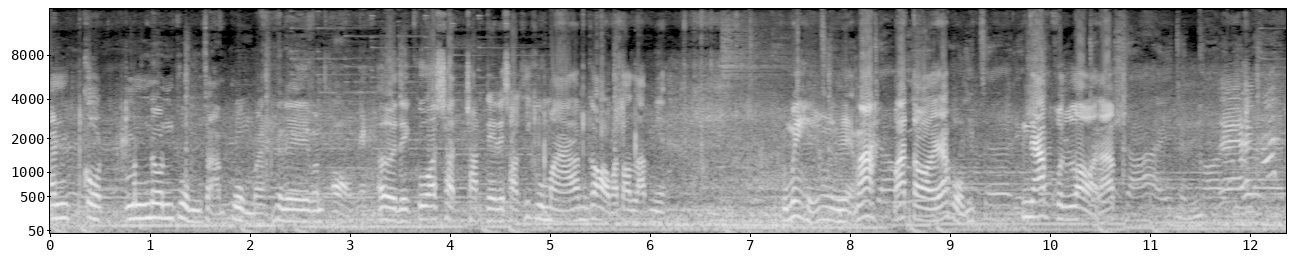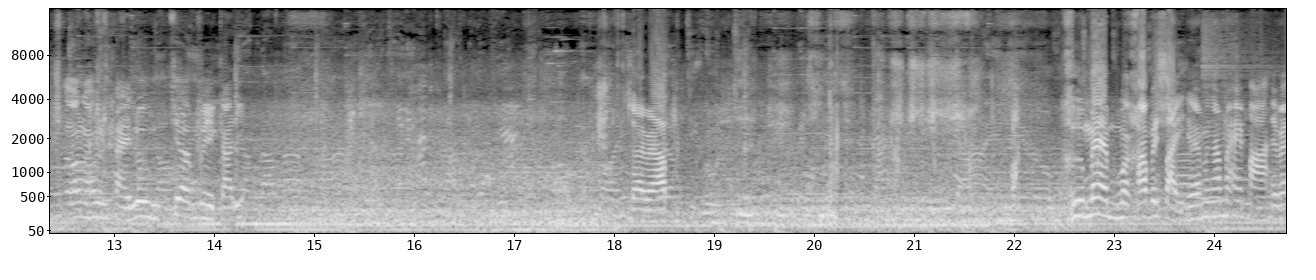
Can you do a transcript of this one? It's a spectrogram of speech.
มันกดมันโดนปุ่มสามปุ่มไปเลยมันออกไงเออเดี๋ยวกูเอาช็อตช็อตเดลิช็อตที่กูมาแล้วมันก็ออกมาต้อนรับเนี่ยกูไม่เห็นมึงเนี่ยมามาต่อเลยนะผมนี่นะครับคนหล่อนะครับเราเราถ่ายรูปเชื่ออเมริกาดิใช่ไหมครับ คือแม่มึงมาคับไปใส่ใช่ไหมไม่งั้นไม่ให้มาใช่ไหม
